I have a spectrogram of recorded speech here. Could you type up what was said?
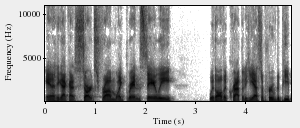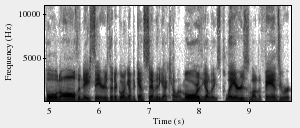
And I think that kind of starts from like Brandon Staley with all the crap that he has to prove to people and all the naysayers that are going up against him. Then you got Kellen Moore, you got all these players and a lot of the fans who are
